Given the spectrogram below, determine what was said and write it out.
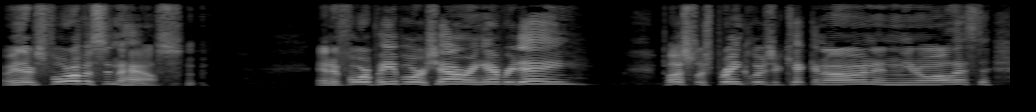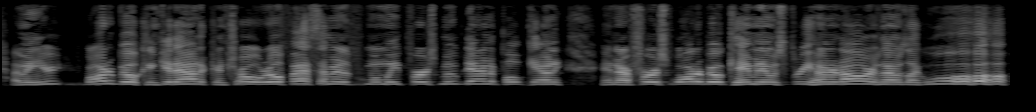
I mean, there's four of us in the house. And if four people are showering every day, plus the sprinklers are kicking on and you know all that stuff. I mean, your water bill can get out of control real fast. I mean, when we first moved down to Polk County and our first water bill came and it was three hundred dollars, and I was like, "Whoa,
